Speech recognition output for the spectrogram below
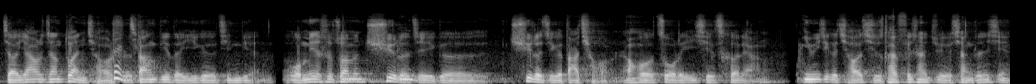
叫鸭绿江断桥，是当地的一个景点。我们也是专门去了这个、去了这个大桥，然后做了一些测量。因为这个桥其实它非常具有象征性，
